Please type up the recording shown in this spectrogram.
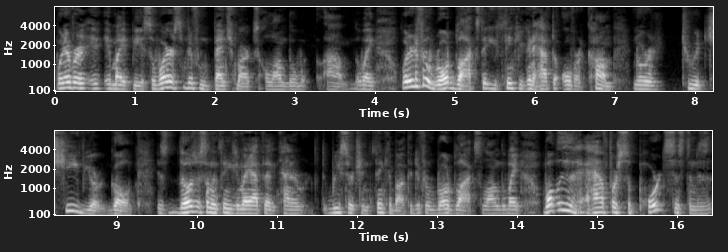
whatever it, it might be? So what are some different benchmarks along the, um, the way? What are different roadblocks that you think you're going to have to overcome in order to achieve your goal? Is Those are some of the things you might have to kind of research and think about the different roadblocks along the way. What will you have for support systems is,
